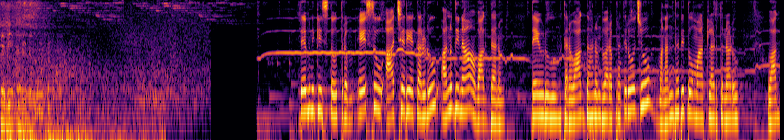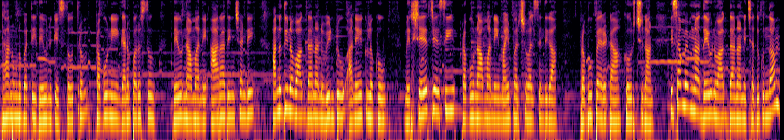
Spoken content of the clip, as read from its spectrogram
ఆశ్చర్యకరుడు. దేవునికి స్తోత్రం. యేసు ఆశ్చర్యకరుడు అనుదిన వాగ్దానం. దేవుడు తన వాగ్దానం ద్వారా ప్రతిరోజు మనందరితో మాట్లాడుతున్నాడు. వాగ్దానంను బట్టి దేవునికి స్తోత్రం. ప్రభుని గనపరుస్తూ దేవుని నామాన్ని ఆరాధించండి. అనుదిన వాగ్దానాన్ని వింటూ అనేకులకు మీరు షేర్ చేసి ప్రభునామాన్ని మైంపరచవలసిందిగా ప్రభు పేరట కోరుచున్నాను. ఈ సమయం నా దేవుని వాగ్దానాన్ని చదువుకుందాం.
